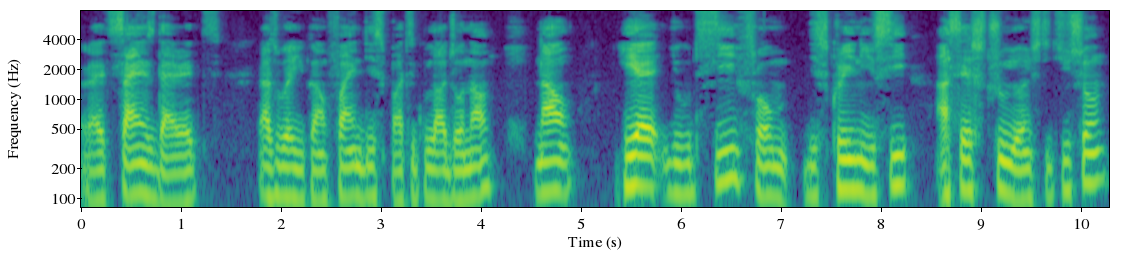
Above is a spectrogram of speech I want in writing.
right? Science Direct. That's where you can find this particular journal. Now, here you would see from the screen, you see access through your institution.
